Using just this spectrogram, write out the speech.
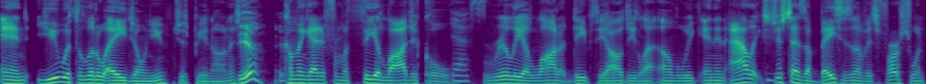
And you with a little age on you, just being honest. Yeah. Coming at it from a theological, Yes. really a lot of deep theology on the week. And then Alex, just as a basis of his first one,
